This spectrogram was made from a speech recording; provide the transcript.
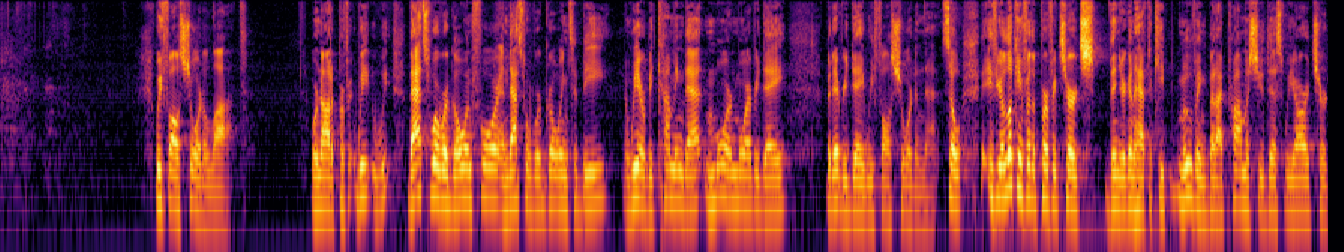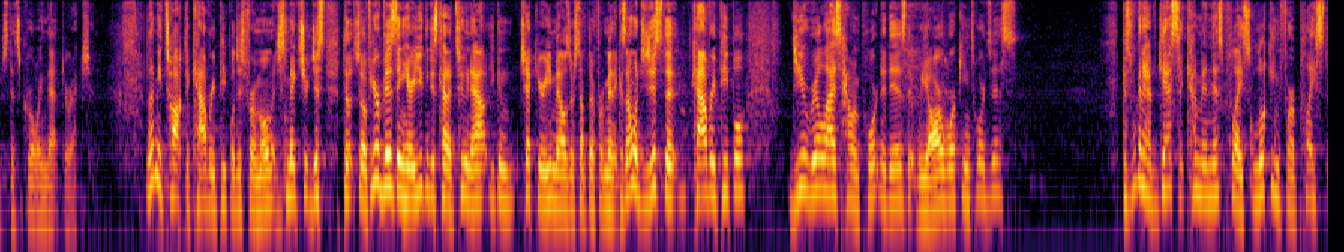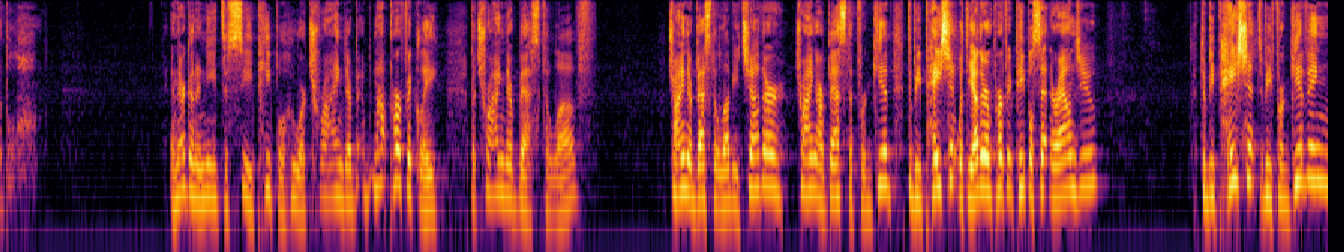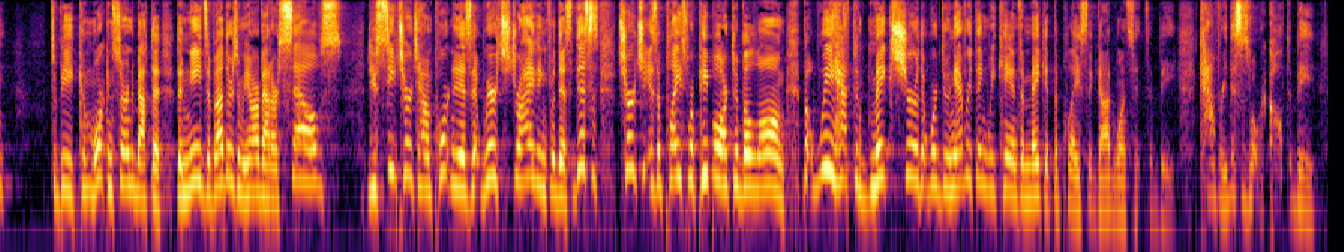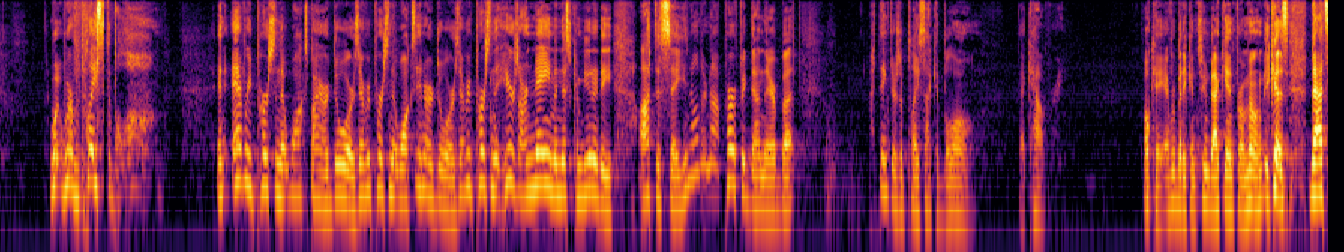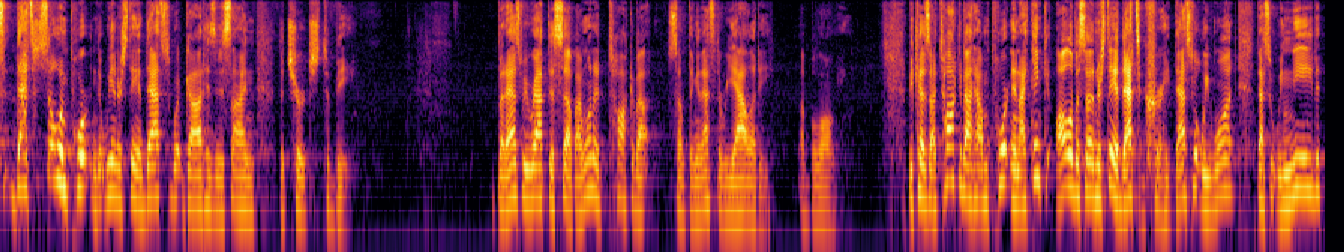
we fall short a lot. We're not a perfect, we, we, that's where we're going for, and that's where we're growing to be. And we are becoming that more and more every day. But every day we fall short in that. So if you're looking for the perfect church, then you're going to have to keep moving. But I promise you this we are a church that's growing that direction let me talk to Calvary people just for a moment. Just make sure, just to, so if you're visiting here, you can just kind of tune out. You can check your emails or something for a minute. Because I want you, just the Calvary people, do you realize how important it is that we are working towards this? Because we're going to have guests that come in this place looking for a place to belong. And they're going to need to see people who are trying their, not perfectly, but trying their best to love trying their best to love each other, trying our best to forgive, to be patient with the other imperfect people sitting around you, to be patient, to be forgiving, to be more concerned about the, the needs of others than we are about ourselves. Do you see, church, how important it is that we're striving for this? This is church is a place where people are to belong, but we have to make sure that we're doing everything we can to make it the place that God wants it to be. Calvary, this is what we're called to be. We're a place to belong. And every person that walks by our doors, every person that walks in our doors, every person that hears our name in this community ought to say, you know, they're not perfect down there, but I think there's a place I could belong at Calvary. Okay, everybody can tune back in for a moment because that's, that's so important that we understand that's what God has assigned the church to be. But as we wrap this up, I want to talk about something, and that's the reality of belonging because I talked about how important, and I think all of us understand that's great. That's what we want, that's what we need.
